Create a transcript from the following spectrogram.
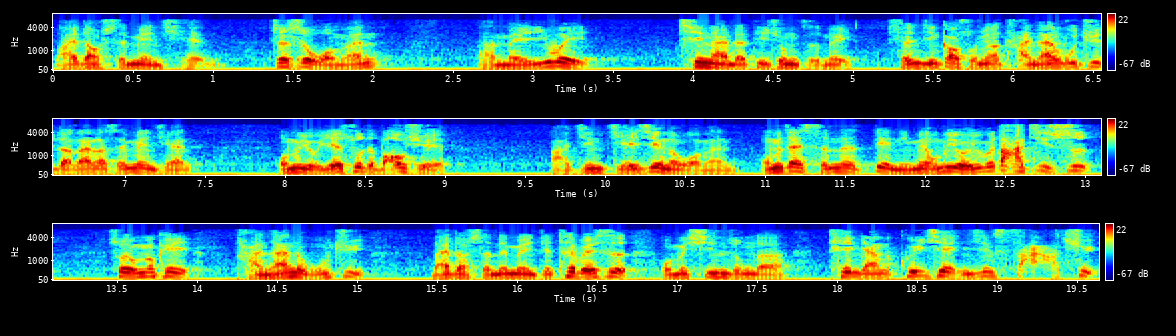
来到神面前。这是我们啊每一位亲爱的弟兄姊妹，神已经告诉我们要坦然无惧的来到神面前。我们有耶稣的宝血啊，已经洁净了我们。我们在神的殿里面，我们有一位大祭司，所以我们可以坦然的无惧。来到神的面前，特别是我们心中的天良的亏欠已经洒去，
